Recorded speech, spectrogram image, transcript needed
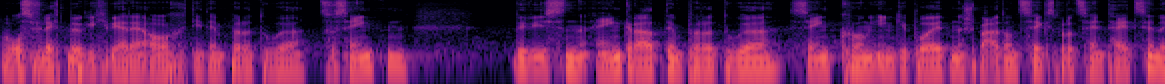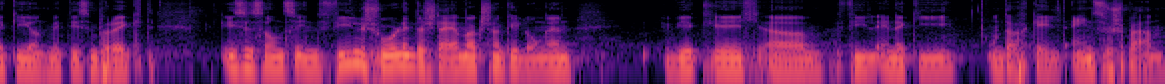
wo es vielleicht möglich wäre, auch die Temperatur zu senken. Wir wissen, 1 Grad Temperatursenkung in Gebäuden spart uns 6% Heizenergie und mit diesem Projekt ist es uns in vielen Schulen in der Steiermark schon gelungen, wirklich äh, viel Energie und auch Geld einzusparen.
